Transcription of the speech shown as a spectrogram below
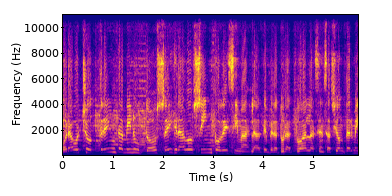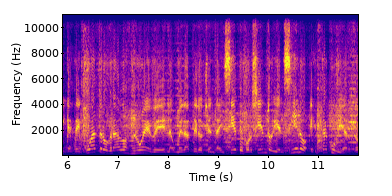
Hora 8, 30 minutos, 6 grados 5 décimas la temperatura actual, la sensación térmica es de 4 grados 9, la humedad del 87% y el cielo está cubierto.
